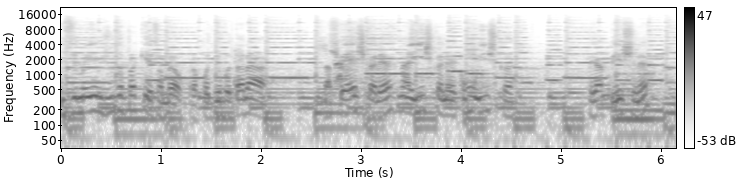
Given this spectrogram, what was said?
Esse meio usa pra quê, Samuel? Pra poder botar na, na pesca, né? Na isca, né? Como isca. Pegar peixe, né?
